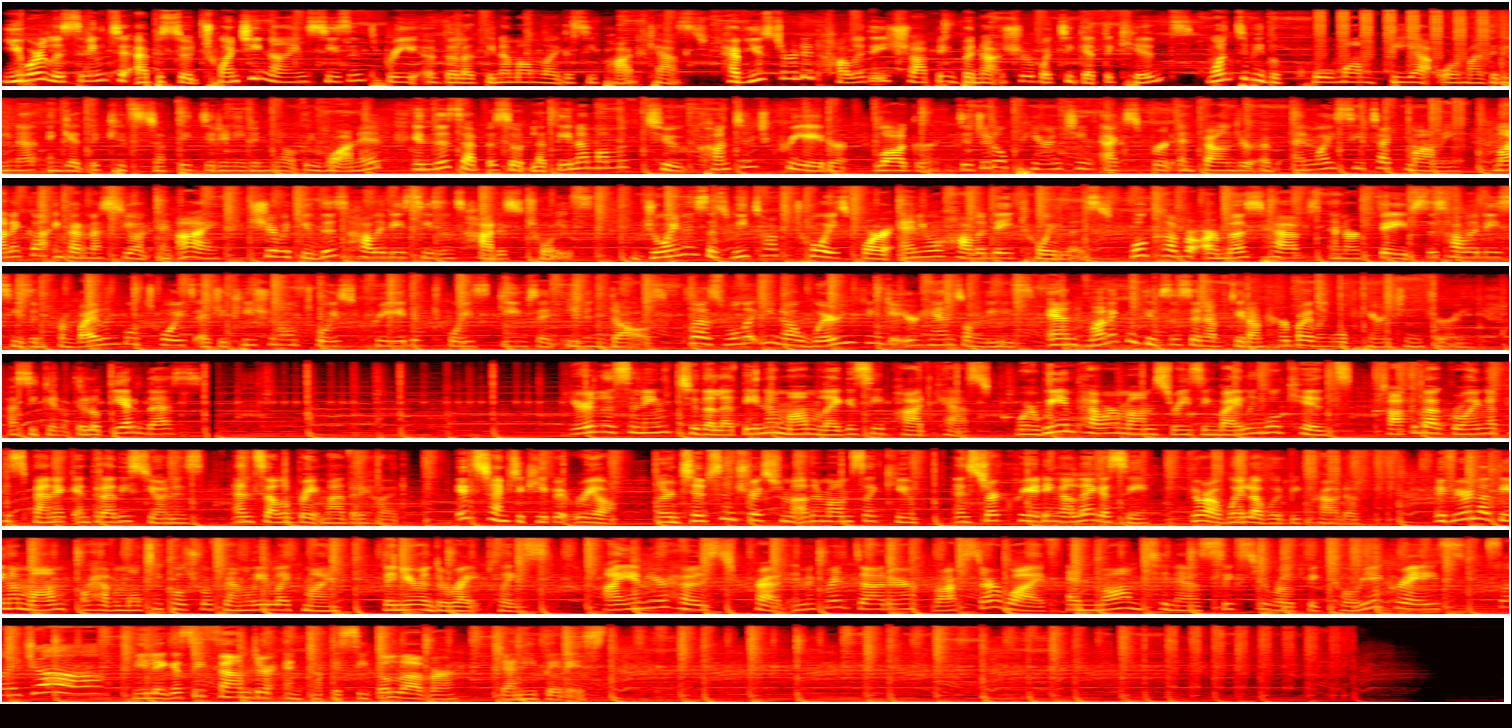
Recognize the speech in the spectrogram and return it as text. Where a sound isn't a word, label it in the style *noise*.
You are listening to episode 29, season three of the Latina Mom Legacy podcast. Have you started holiday shopping but not sure what to get the kids? Want to be the cool mom, tia, or madrina and get the kids stuff they didn't even know they wanted? In this episode, Latina Mom of Two, content creator, blogger, digital parenting expert, and founder of NYC Tech Mommy, Monica Encarnacion, and I share with you this holiday season's hottest toys. Join us as we talk toys for our annual holiday toy list. We'll cover our must haves and our faves this holiday season from bilingual toys, educational toys, creative toys, games, and even dolls. Plus, we'll let you know where you can get your hands on these. And Monica gives us an update on her bilingual parenting journey. Así que no te lo pierdas. You're listening to the Latina Mom Legacy podcast, where we empower moms raising bilingual kids, talk about growing up Hispanic and tradiciones, and celebrate motherhood. It's time to keep it real. Learn tips and tricks from other moms like you and start creating a legacy your abuela would be proud of. If you're a Latina mom or have a multicultural family like mine, then you're in the right place. I am your host, proud immigrant daughter, rockstar wife, and mom to now six year old Victoria Grace. Soy yo. Mi Legasi founder and cafecito lover, Janny Perez.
